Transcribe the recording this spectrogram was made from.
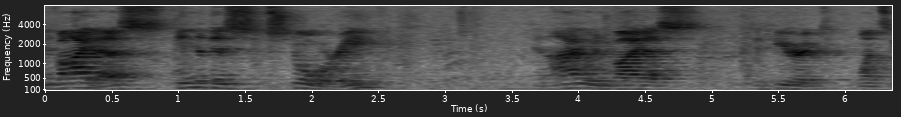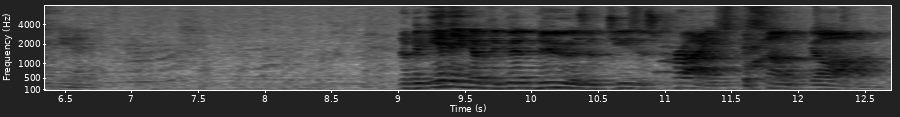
invite us into this story, and I would invite us to hear it once again. The beginning of the good news of Jesus Christ, the Son of God.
